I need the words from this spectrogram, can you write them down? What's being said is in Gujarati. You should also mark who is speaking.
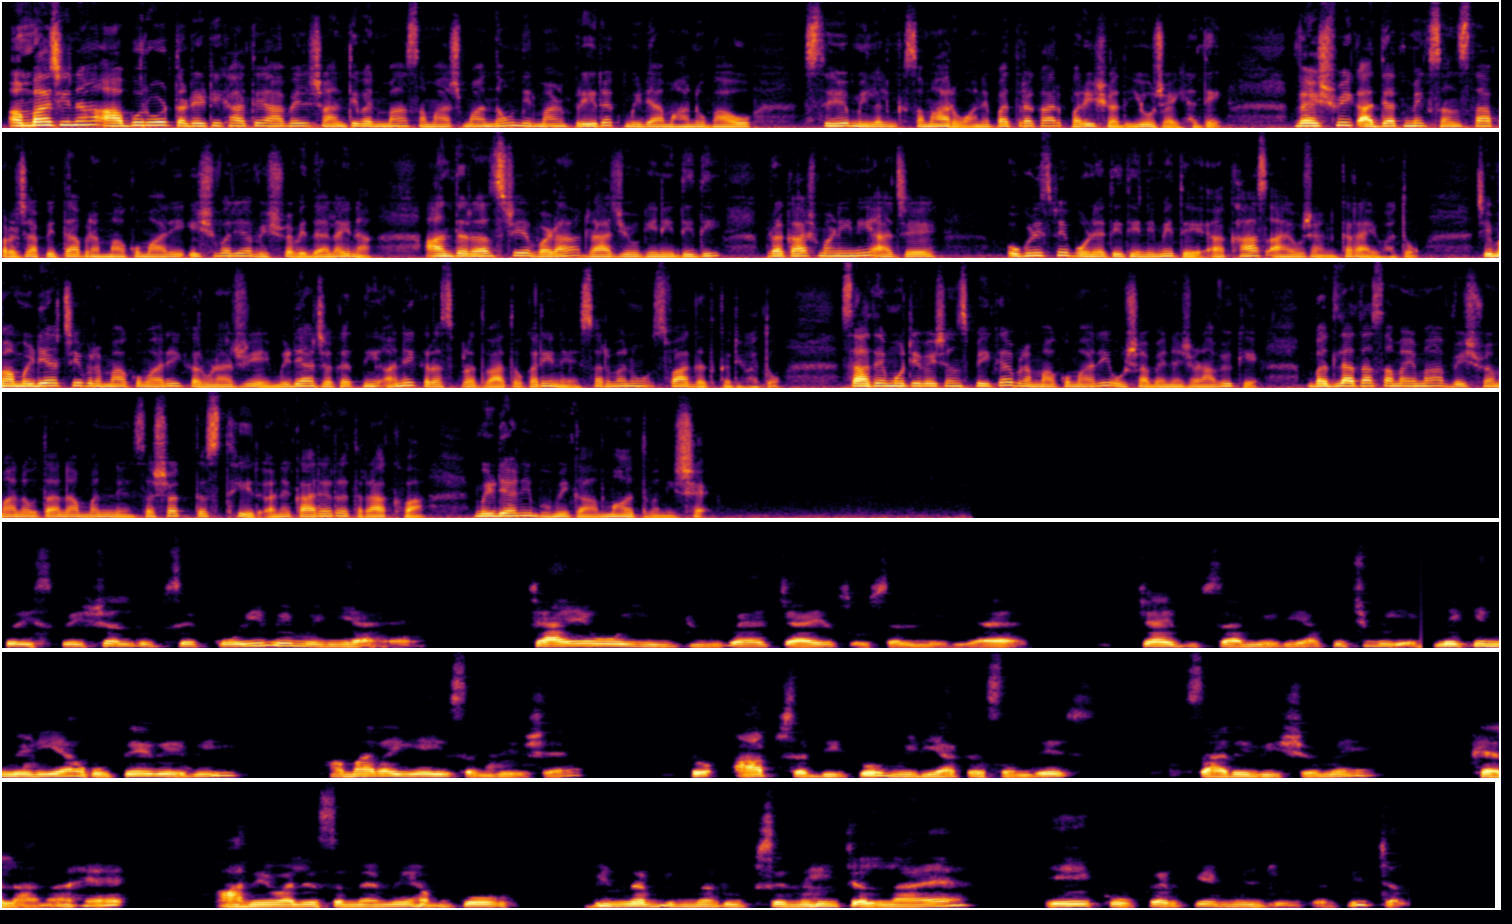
Speaker 1: અંબાજીના આબુ રોડ તળેટી ખાતે આવેલ શાંતિવનમાં સમાજમાં નવનિર્માણ પ્રેરક મીડિયા મહાનુભાવો સ્નેહ મિલન સમારોહ અને પત્રકાર પરિષદ યોજાઈ હતી. વૈશ્વિક આધ્યાત્મિક સંસ્થા પ્રજાપિતા બ્રહ્માકુમારી ઈશ્વરીય વિશ્વવિદ્યાલયના આંતરરાષ્ટ્રીય વડા રાજયોગીની દીદી પ્રકાશમણીની આજે ઓગણીસમી પુણ્યતિથિ નિમિત્તે આ ખાસ આયોજન કરાયું હતું જેમાં મીડિયા ચીફ બ્રહ્માકુમારી કરુણાજીએ મીડિયા જગતની અનેક રસપ્રદ વાતો કરીને સર્વનું સ્વાગત કર્યું હતું સાથે મોટિવેશન સ્પીકર બ્રહ્માકુમારી ઉષાબેને જણાવ્યું કે બદલાતા સમયમાં વિશ્વ માનવતાના મનને સશક્ત સ્થિર અને કાર્યરત રાખવા મીડિયાની ભૂમિકા મહત્વની છે
Speaker 2: तो स्पेशल रूप से कोई भी मीडिया है चाहे वो यूट्यूब है, चाहे सोशल मीडिया है, चाहे दूसरा मीडिया कुछ भी है, लेकिन मीडिया होते हुए भी हमारा यही संदेश है। तो आप सभी को मीडिया का संदेश सारे विश्व में फैलाना है। आने वाले समय में हमको भिन्न भिन्न रूप से नहीं चलना है। एक होकर के, मिलजुल करके चलना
